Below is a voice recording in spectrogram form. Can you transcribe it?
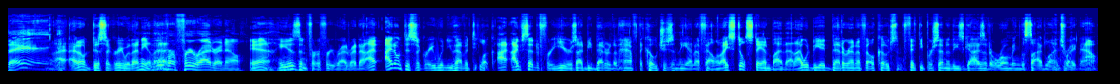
Dang. I, I don't disagree with any of He's in that. for a free ride right now. Yeah, he is in for a free ride right now. I, I don't disagree when you have a t- look. I, I've said it for years. I'd be better than half the coaches in the NFL, and I still stand by that. I would be a better NFL coach than fifty percent of these guys that are roaming the sidelines right now.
